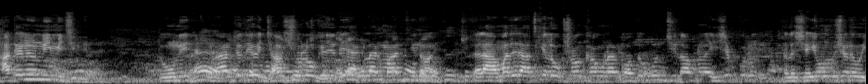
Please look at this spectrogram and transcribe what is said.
হাটেলেননি মিছিলে তো উনি ওনার যদি ওই চারশো লোকে যদি এক লাখ মার্জিন হয় তাহলে আমাদের আজকে লোক সংখ্যা ওনার কত গুণ ছিল আপনারা হিসেব করুন তাহলে সেই অনুসারে ওই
